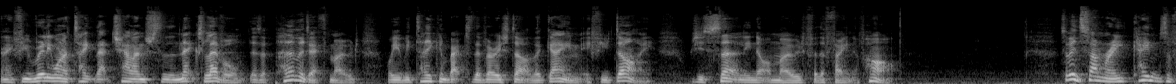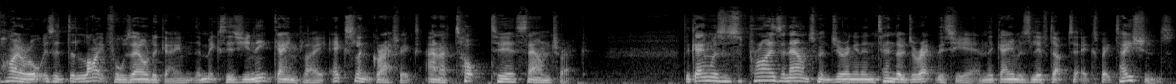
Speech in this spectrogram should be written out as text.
And if you really want to take that challenge to the next level, there's a permadeath mode where you'll be taken back to the very start of the game if you die, which is certainly not a mode for the faint of heart. So, in summary, Cadence of Hyrule is a delightful Zelda game that mixes unique gameplay, excellent graphics, and a top tier soundtrack. The game was a surprise announcement during a Nintendo Direct this year, and the game has lived up to expectations.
